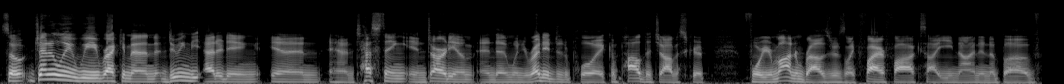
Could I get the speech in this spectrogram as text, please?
So generally, we recommend doing the editing in, and testing in Dartium, and then when you're ready to deploy, compile the JavaScript for your modern browsers like Firefox, IE 9 and above,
